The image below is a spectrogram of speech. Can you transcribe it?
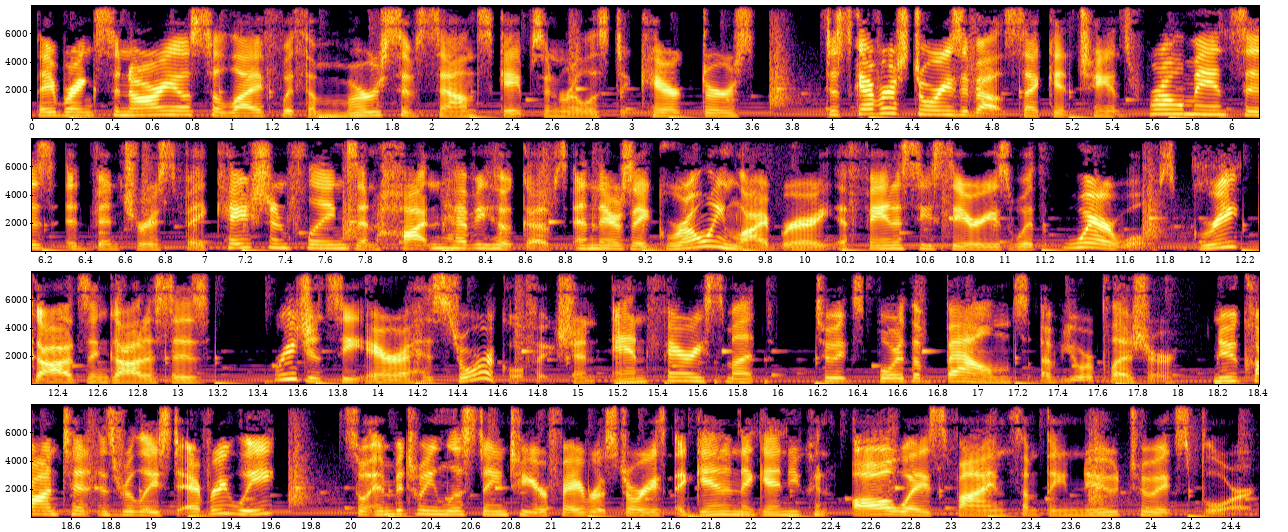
They bring scenarios to life with immersive soundscapes and realistic characters. Discover stories about second chance romances, adventurous vacation flings, and hot and heavy hookups. And there's a growing library of fantasy series with werewolves, Greek gods and goddesses, Regency era historical fiction, and fairy smut to explore the bounds of your pleasure. New content is released every week, so in between listening to your favorite stories again and again, you can always find something new to explore.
